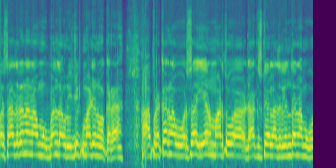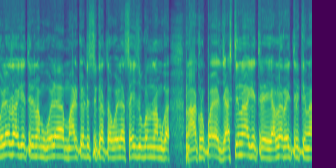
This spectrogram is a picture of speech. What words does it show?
ವರ್ಷ ಆದ್ರೆ ನಮ್ಗೆ ಬಂದು ಅವ್ರು ವಿಸಿಟ್ ಮಾಡಿ ನೋಡ್ಕಾರ. ಆ ಪ್ರಕಾರ ನಾವು ವರ್ಷ ಏನು ಮಾಡ್ತೀವಿ ಡಾಕ್ ಸ್ಕೈಲ್ ಅದರಿಂದ ನಮ್ಗೆ ಒಳ್ಳೇದಾಗೈತೆ ರೀ ನಮ್ಗೆ ಒಳ್ಳೆ ಮಾರ್ಕೆಟ್ ಸಿಕ್ಕತ್ತ ಒಳ್ಳೆ ಸೈಜ್ ಬಂದು ನಮ್ಗೆ ನಾಲ್ಕು ರೂಪಾಯಿ ಜಾಸ್ತಿನೇ ಆಗೈತೆ ರೀ ಎಲ್ಲ ರೈತರಿಗಿನ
